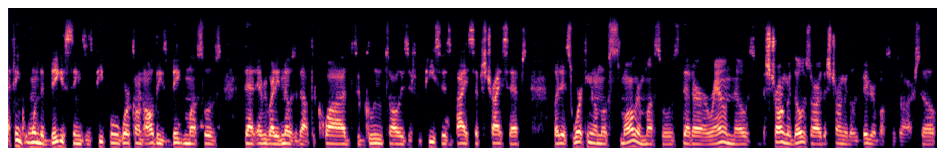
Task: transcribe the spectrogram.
I think one of the biggest things is people work on all these big muscles that everybody knows about the quads, the glutes, all these different pieces, biceps, triceps, but it's working on those smaller muscles that are around those. The stronger those are, the stronger those bigger muscles are. So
